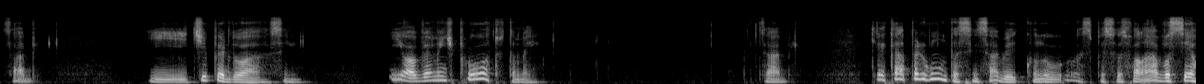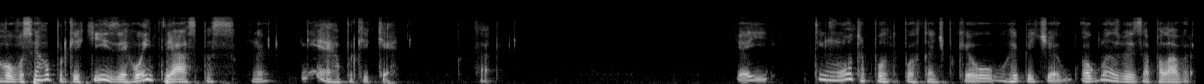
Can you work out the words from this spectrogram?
sabe? E te perdoar, assim. E obviamente pro outro também, sabe? Que é aquela pergunta, assim, sabe? Quando as pessoas falam, ah, você errou. Você errou porque quis? Errou entre aspas, né? Ninguém erra porque quer, sabe? E aí tem um outro ponto importante, porque eu repeti algumas vezes a palavra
